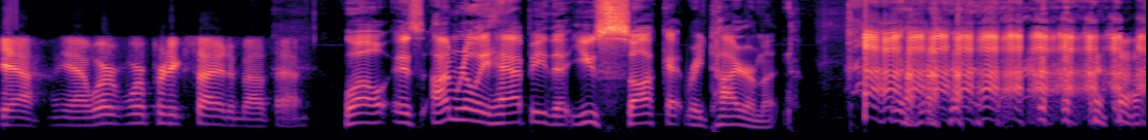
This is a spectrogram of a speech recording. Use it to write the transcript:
Yeah, yeah, we're we're pretty excited about that. Well, it's I'm really happy that you suck at retirement. I,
